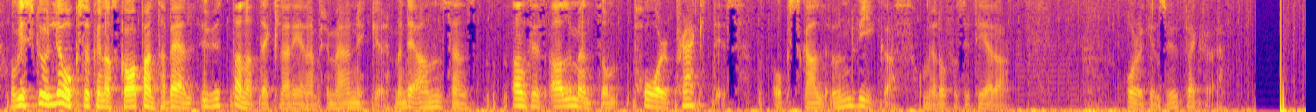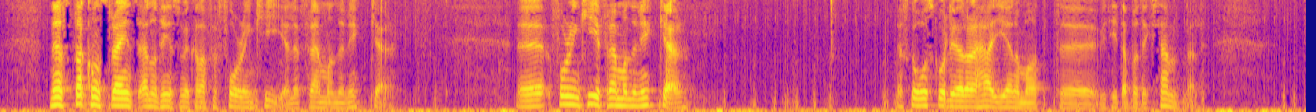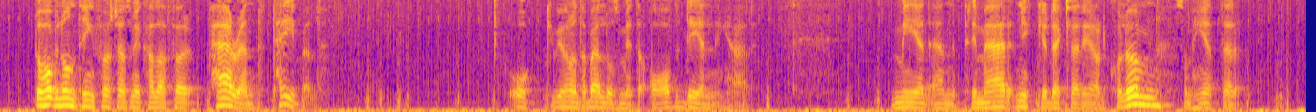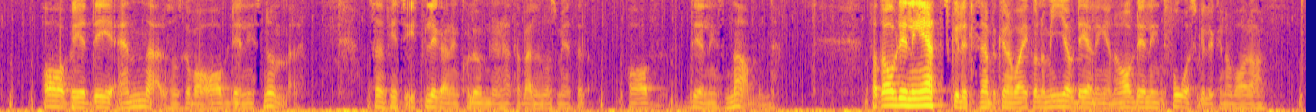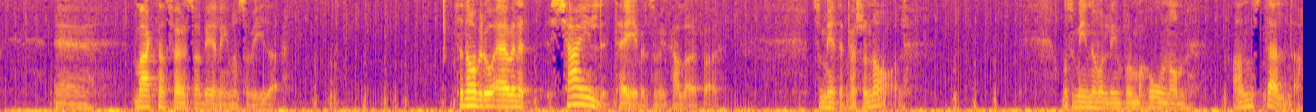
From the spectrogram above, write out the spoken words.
Och vi skulle också kunna skapa en tabell utan att deklarera en primärnyckel. Men det anses, anses allmänt som poor practice och skall undvikas. Om jag då får citera Oracles utvecklare. Nästa constraints är någonting som vi kallar för foreign key eller främmande nyckel. Eh, foreign key, främmande nyckel. Jag ska åskådliggöra det här genom att eh, vi tittar på ett exempel. Då har vi någonting först här som vi kallar för parent table. Och vi har en tabell då som heter avdelning här. Med en primär nyckeldeklarerad kolumn som heter AVDNR som ska vara avdelningsnummer. Och sen finns det ytterligare en kolumn i den här tabellen då som heter avdelningsnamn. Så att avdelning 1 skulle till exempel kunna vara ekonomiavdelningen och avdelning 2 skulle kunna vara eh, marknadsföringsavdelningen och så vidare. Sen har vi då även ett child table som vi kallar det för som heter personal. Och som innehåller information om anställda.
